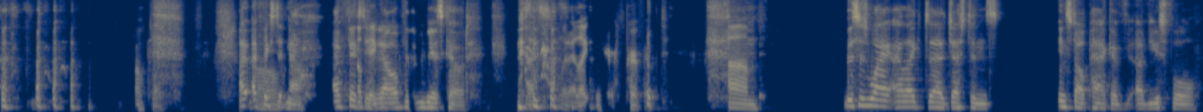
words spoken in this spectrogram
Okay. I, I fixed it now. I fixed Okay, it. Now open the VS Code. That's what I like to hear. Perfect. Um, this is why I liked uh, Justin's install pack of, of useful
